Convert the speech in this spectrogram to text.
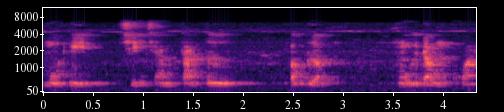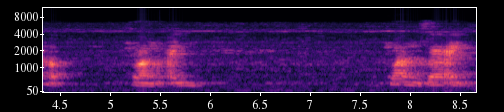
1984, ông được Hội đồng Khoa học Hoàng Anh Hoàng gia Anh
